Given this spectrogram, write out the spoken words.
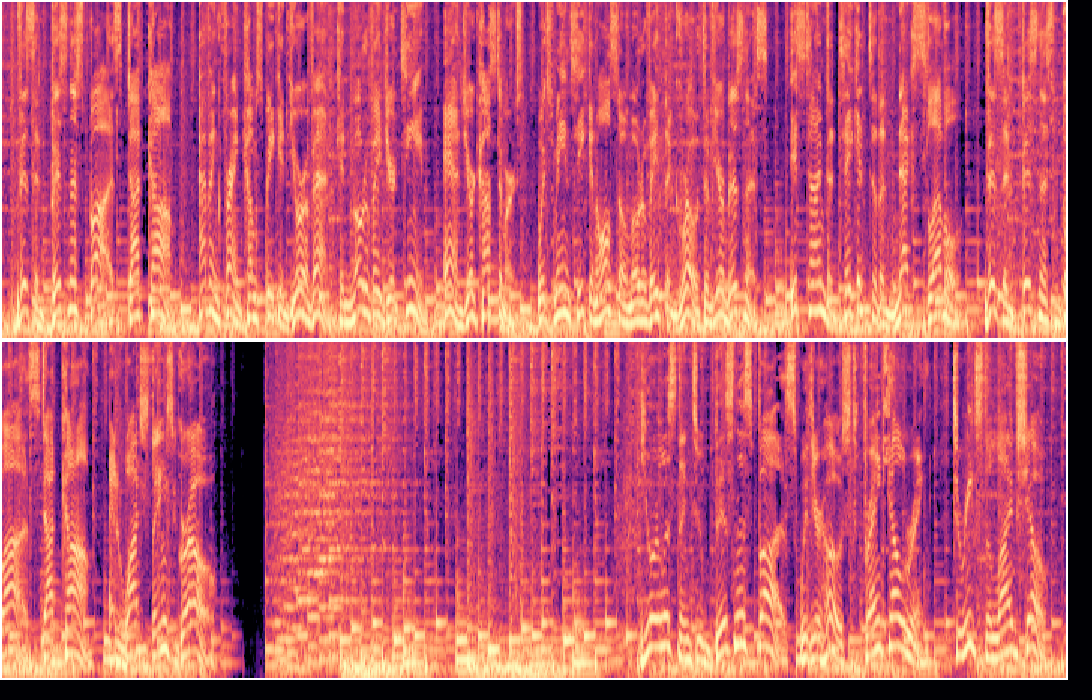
Visit businessbuzz.com. Having Frank come speak at your event can motivate your team and your customers, which means he can also motivate the growth of your business. It's time to take it to the next level. Visit businessbuzz.com and watch things grow. You're listening to Business Buzz with your host, Frank Hellring. To reach the live show,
